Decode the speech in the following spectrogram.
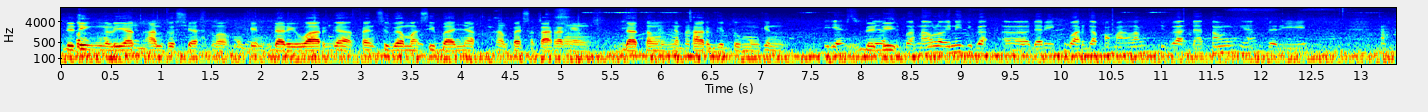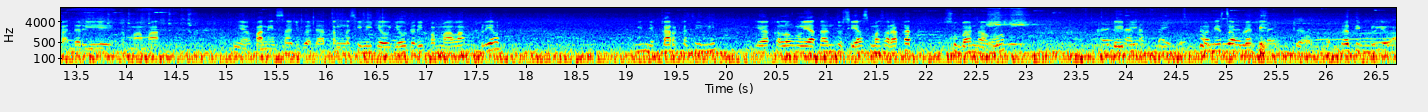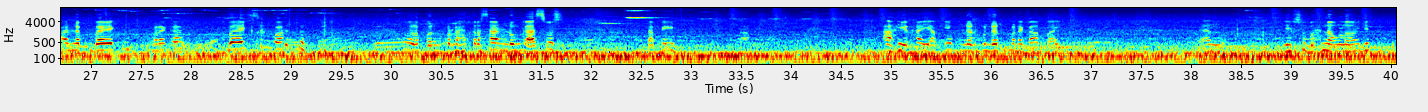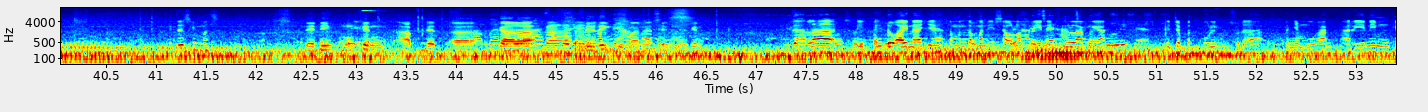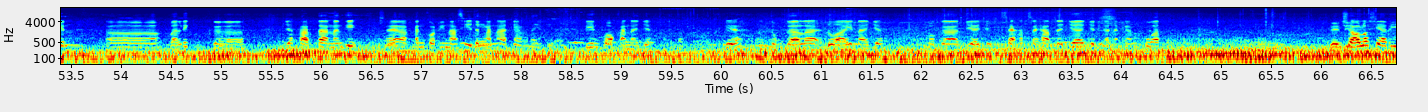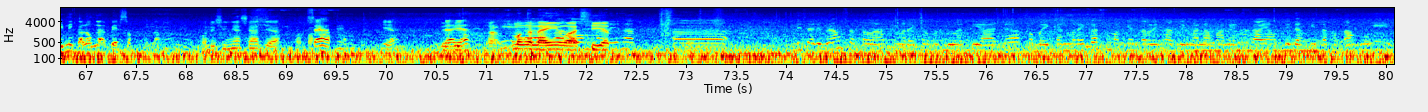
Jadi ngelihat antusiasme mungkin dari warga? Fans juga masih banyak sampai sekarang yang datang nyekar gitu. Mungkin Iya, Jadi- ya, subhanallah ini juga eh, dari keluarga Pemalang juga datang ya dari kakak dari mamanya Vanessa juga datang ke sini jauh-jauh dari Pemalang. Beliau ini nyekar ke sini. Ya kalau melihat antusias masyarakat, subhanallah. Jadi Vanessa berarti berarti beliau anak baik. Mereka baik semua. Walaupun pernah tersandung kasus, tapi akhir hayatnya benar-benar mereka baik dan ya subhanallah aja itu sih mas jadi mungkin update eh, Kabar gala sendiri gimana sih mungkin Gala di- eh doain aja ya teman-teman. Insya Allah hari ini pulang ya. ya. cepat pulih sudah penyembuhan. Hari ini mungkin eh, balik ke Jakarta. Nanti saya akan koordinasi dengan adik diinfokan aja. Ya untuk Gala doain aja. Semoga dia sehat-sehat aja jadi anak yang kuat. Insya Allah sih hari ini kalau nggak besok pulang. Kondisinya sehat ya, Bapak? sehat ya. Udah jadi, ya? Nah, mengenai wasiat. melihat, eh, dibilang setelah mereka berdua tiada, kebaikan mereka semakin terlihat di mana Vanessa yang tidak kita ketahui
